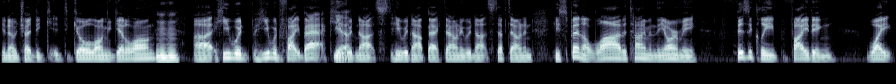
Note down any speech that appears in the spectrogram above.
you know tried to, g- to go along and get along. Uh, he would he would fight back. He Yeah. would not he would not back down. He would not step down. And he spent a lot of time in the army physically fighting white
